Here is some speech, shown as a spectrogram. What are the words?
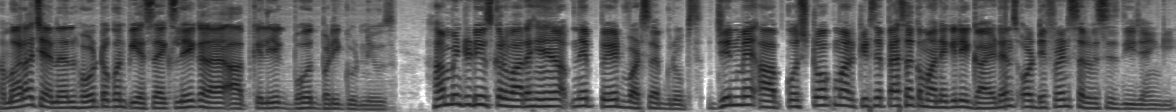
हमारा चैनल हो टोकन पी एस एक्स लेकर आया आपके लिए एक बहुत बड़ी गुड न्यूज़ हम इंट्रोड्यूस करवा रहे हैं अपने पेड व्हाट्सएप ग्रुप्स जिनमें आपको स्टॉक मार्केट से पैसा कमाने के लिए गाइडेंस और डिफरेंट सर्विसेज़ दी जाएँगी।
